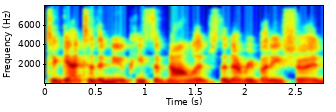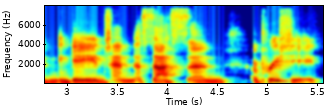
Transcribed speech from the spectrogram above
to get to the new piece of knowledge that everybody should engage and assess and appreciate.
